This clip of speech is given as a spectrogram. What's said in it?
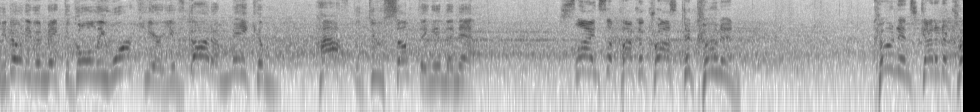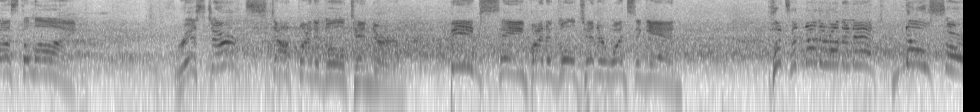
You don't even make the goalie work here. You've got to make him have to do something in the net. Slides the puck across to Kunin. Kunin's got it across the line. Rister, stopped by the goaltender. Big save by the goaltender once again. Puts another on the net. No, sir.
